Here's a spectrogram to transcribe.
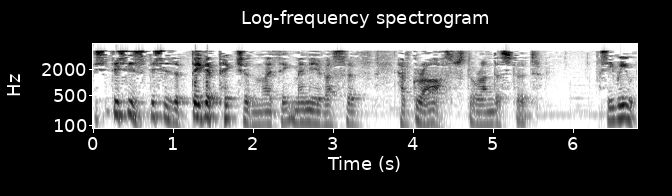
this, this is this is a bigger picture than I think many of us have have grasped or understood. See, we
